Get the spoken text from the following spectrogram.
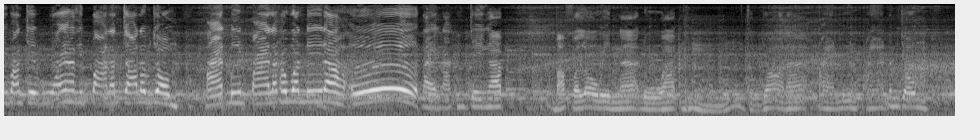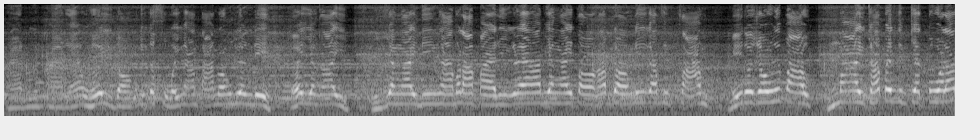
24,750 บาทนะจ๊ะท่านผู้ชม88,000แล้วครับวันนี้นะเออแตกหนักจริงๆครับบัฟเฟโลวินนะดูครับสุดยอดนะ88,000ท่านผู้ชม 88,000แล้วเฮ้ยดอกนี้ก็สวยงามตามรองเรื่องดิเฮ้ยยังไงยังไงดีงามพระราแปดอีกแล้วครับยังไงต่อครับดอกนี้ครับ13มีตัวโชว์หรือเปล่าไม่ครับเป็น17ตัวแล้ว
